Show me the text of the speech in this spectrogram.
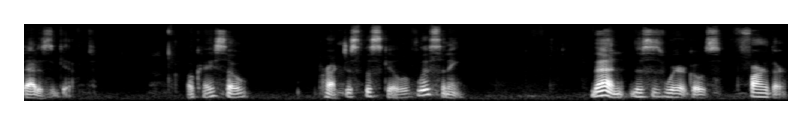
that is a gift. Okay, so practice the skill of listening. Then, this is where it goes farther.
